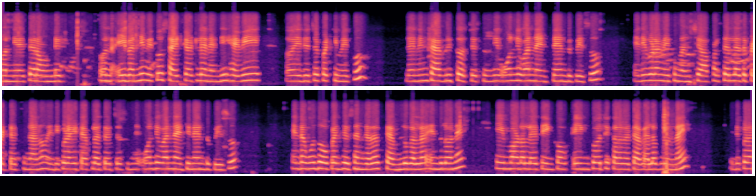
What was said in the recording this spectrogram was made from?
కొన్ని అయితే రౌండ్ ఇవన్నీ మీకు సైడ్ కట్లేనండి హెవీ ఇది వచ్చేప్పటికి మీకు లెనిన్ ఫ్యాబ్రిక్తో వచ్చేస్తుంది. Only one ninety nine rupees ఇది కూడా మీకు మంచి ఆఫర్ సెల్ అయితే పెట్టేస్తున్నాను. ఇది కూడా ఈ టైప్లో అయితే వచ్చేస్తుంది. Only one ninety nine rupees ఇంతకుముందు ఓపెన్ చేశాను కదా స్కై బ్లూ కలర్ ఇందులోనే ఈ మోడల్ అయితే ఇంకో ఇంకోటి కలర్ అయితే అవైలబుల్ ఉన్నాయి. ఇది కూడా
